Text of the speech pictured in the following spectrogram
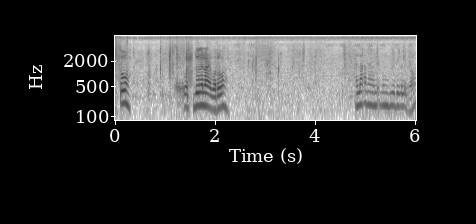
Ato. Eh, Ut doon na lang siguro. Hala ka namin ng view di kali no?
